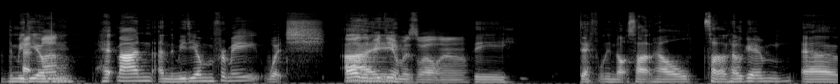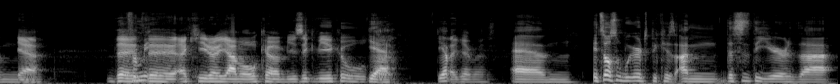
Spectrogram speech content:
the medium Hitman. and the medium for me, which Oh, I- the medium as well. Yeah. the definitely not Silent Hill Silent Hill game. Um, Yeah. The me- the Akira Yamaoka music vehicle. Yeah. that- Yep. That game is. Um, it's also weird because I'm. This is the year that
